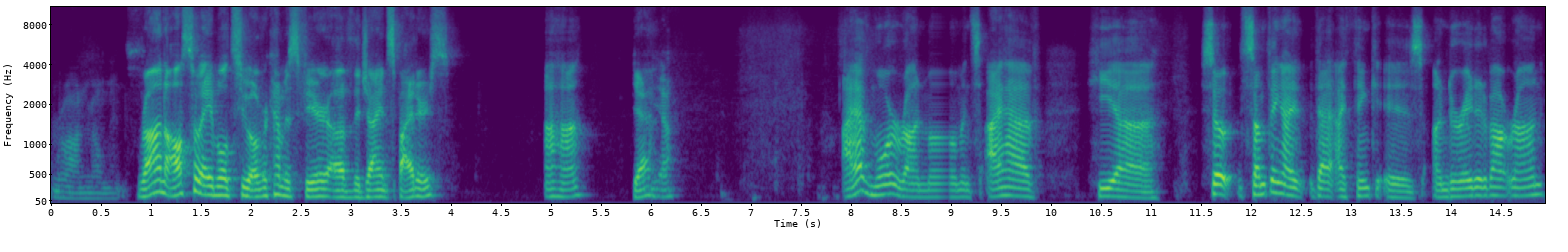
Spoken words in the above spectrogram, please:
Ron moments. Ron also able to overcome his fear of the giant spiders. Uh huh. Yeah. Yeah. I have more Ron moments. I have he uh so something I that I think is underrated about Ron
